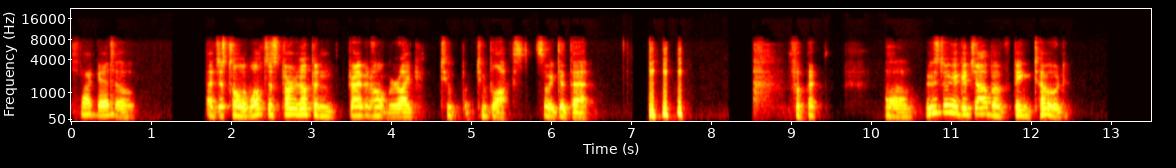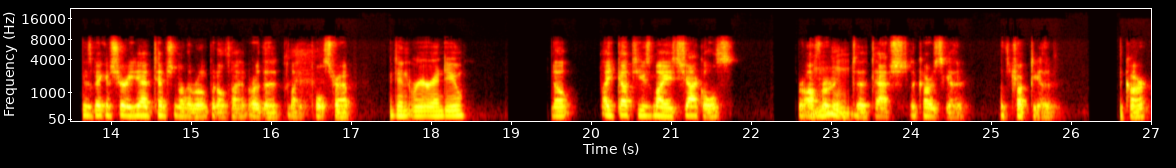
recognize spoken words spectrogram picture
it's not good. so i just told him well just start it up and drive it home we are like two two blocks so we did that but um, he was doing a good job of being towed he was making sure he had tension on the rope at all time or the like pull strap It didn't rear end you. No, I got to use my shackles for off-roading Mm. to attach the cars together, the truck together, the car.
